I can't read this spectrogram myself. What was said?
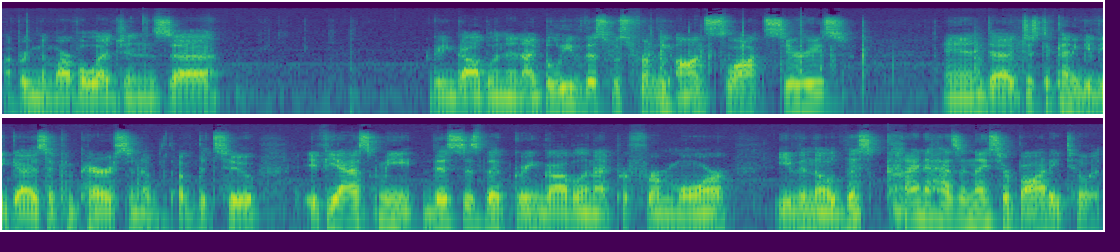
I'll bring the Marvel Legends uh, Green Goblin in. I believe this was from the Onslaught series. And uh, just to kind of give you guys a comparison of, of the two, if you ask me, this is the Green Goblin I prefer more, even though this kind of has a nicer body to it.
